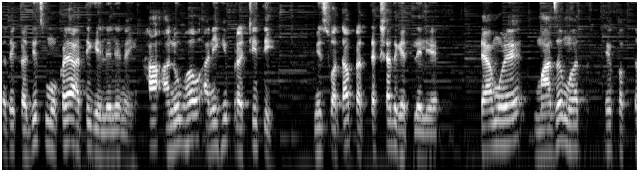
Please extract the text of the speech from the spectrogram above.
तर ते कधीच मोकळ्या हाती गेलेले नाही. हा अनुभव आणि ही प्रचिती मी स्वतः प्रत्यक्षात घेतलेली आहे. त्यामुळे माझं मत हे फक्त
